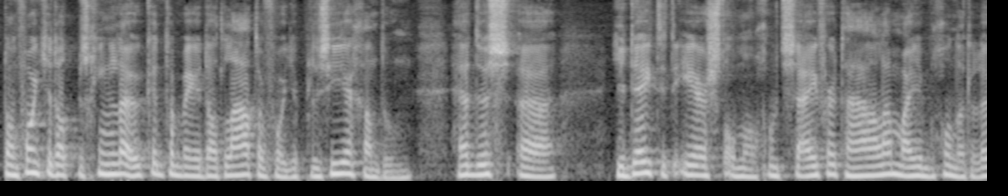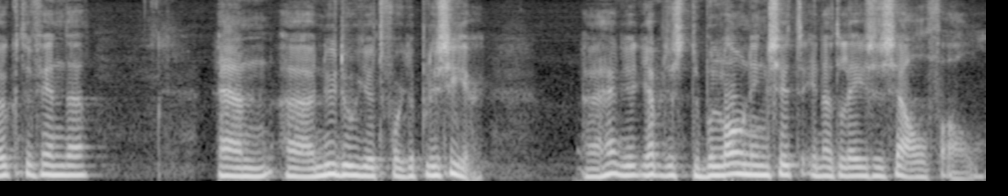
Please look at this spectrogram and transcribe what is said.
dan vond je dat misschien leuk en dan ben je dat later voor je plezier gaan doen. Dus je deed het eerst om een goed cijfer te halen, maar je begon het leuk te vinden. En nu doe je het voor je plezier. Eh, je, hebt dus de beloning zit in het lezen zelf al.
